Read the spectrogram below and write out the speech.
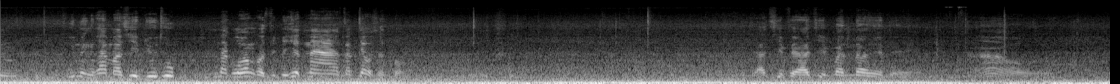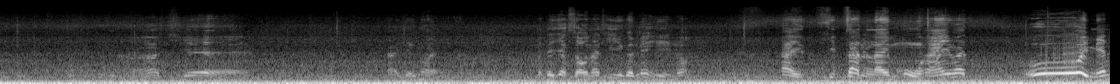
นผู้หนึ่งทำอาชีพ YouTube นักร้องเขาจะไปเฮ็ดนากับเจ้าสัตว์บอกอาชีพไปอาชีพมันเนาะเนี่ยอ้าวอาเชี่ยอะอย่างน้อย มันได้ จากสองนาทีก็ไม่เห็นเนาะไอ้คิดสั้นหลายหมู่หายว่า โอ้ยเม้น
